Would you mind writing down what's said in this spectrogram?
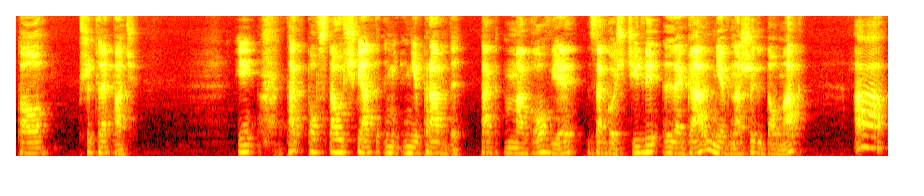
to przyklepać. I tak powstał świat nieprawdy. Tak magowie zagościli legalnie w naszych domach, a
